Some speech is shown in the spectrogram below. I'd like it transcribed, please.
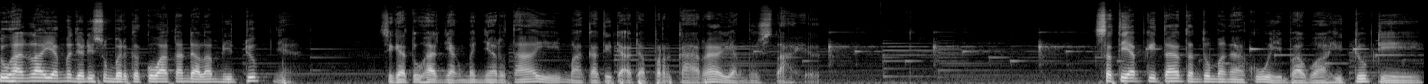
Tuhanlah yang menjadi sumber kekuatan dalam hidupnya. Jika Tuhan yang menyertai, maka tidak ada perkara yang mustahil. Setiap kita tentu mengakui bahwa hidup di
